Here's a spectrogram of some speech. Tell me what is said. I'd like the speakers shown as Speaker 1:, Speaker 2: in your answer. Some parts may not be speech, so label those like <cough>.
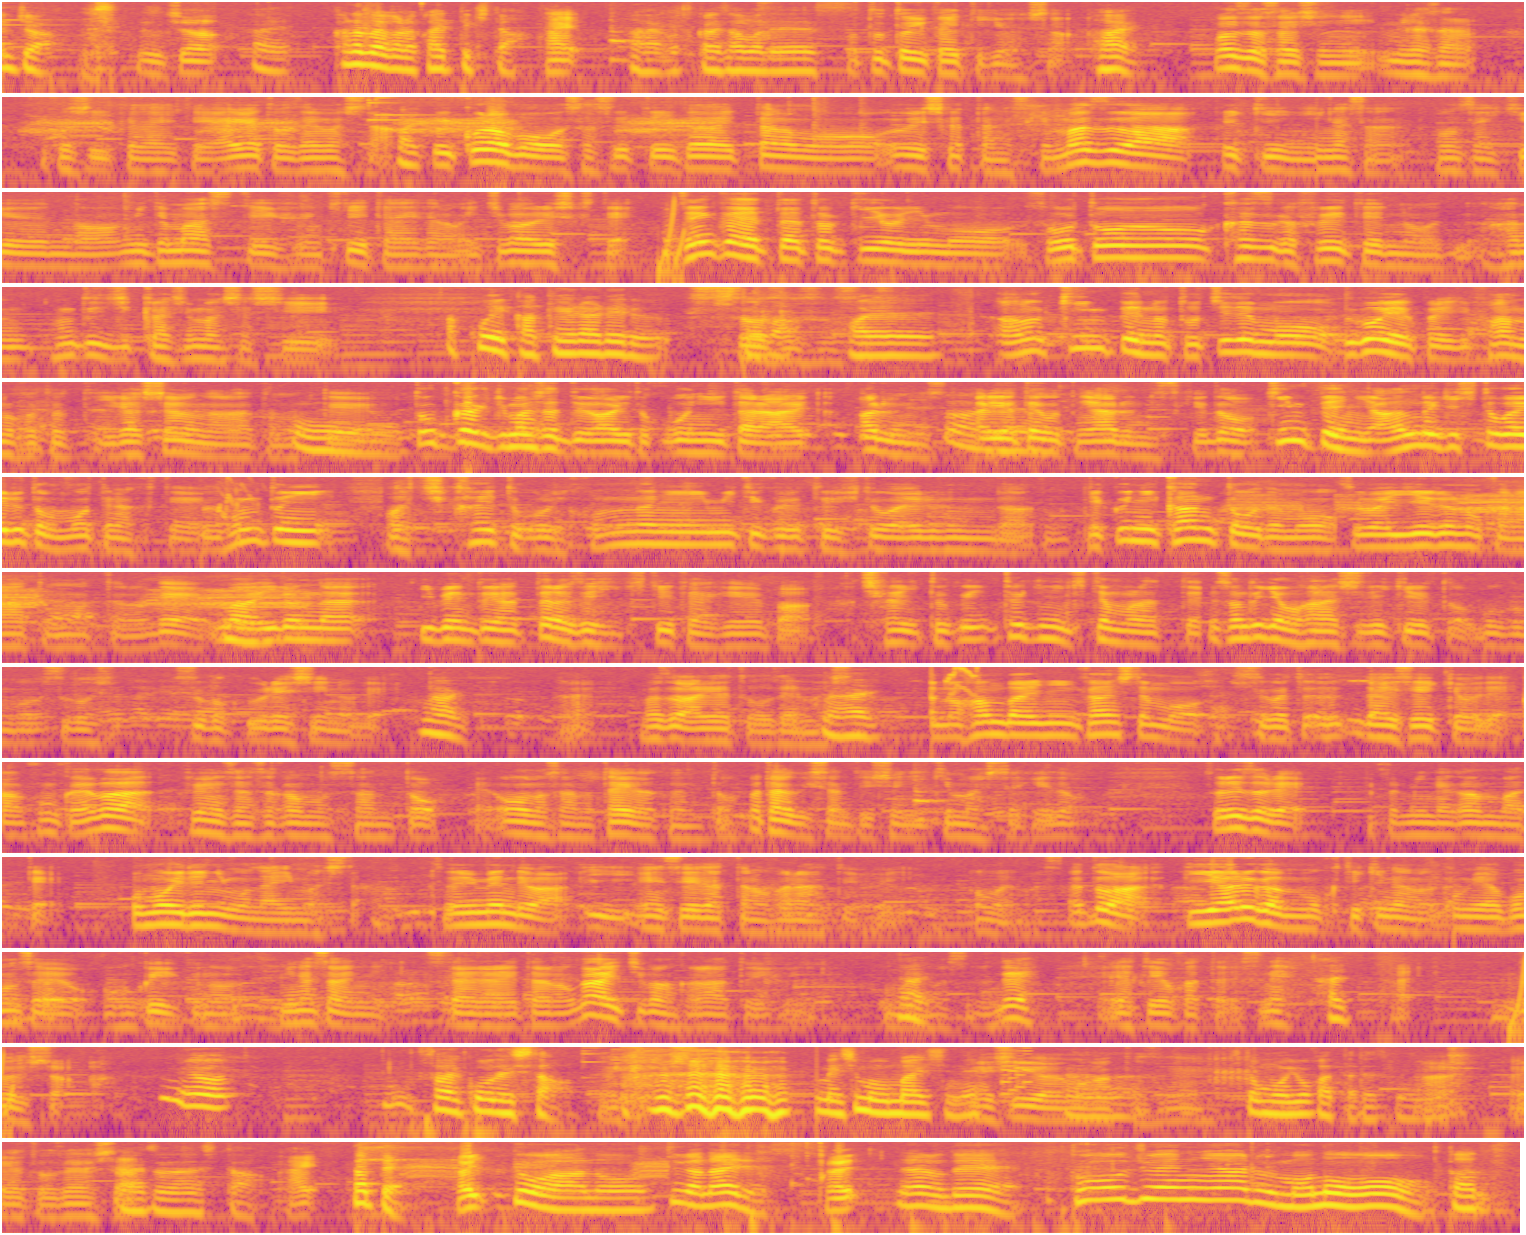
Speaker 1: こんにちは。
Speaker 2: こんにちは
Speaker 1: はい。金沢から帰ってきた。
Speaker 2: はい
Speaker 1: はい、お疲れ様です。
Speaker 2: 一昨日帰ってきました
Speaker 1: はい。
Speaker 2: まずは最初に皆さんお越しいただいてありがとうございました、
Speaker 1: はい
Speaker 2: コラボをさせていただいたのも嬉しかったんですけどまずは駅に皆さん盆栽球の見てますっていう風に来ていただいたのが一番嬉しくて前回やった時よりも相当数が増えてるのを本当に実感しましたし
Speaker 1: あ、声かけられる人が。
Speaker 2: あの近辺の土地でもすごいやっぱりファンの方っていらっしゃるんだなと思って
Speaker 1: おー。
Speaker 2: 遠くから来ましたって割とここにいたらああるんです
Speaker 1: ね。
Speaker 2: ありがたいことにあるんですけど近辺にあんだけ人がいると思ってなくて本当にあ近いところにこんなに見てくれてる人がいるんだと逆に関東でもそれは言えるのかなと思ったのでまあいろんなイベントやったらぜひ来ていただければ近い時に来てもらってその時にお話できると僕もすごいすごく嬉しいので。
Speaker 1: はい。
Speaker 2: はい、まずはありがとうございました、
Speaker 1: はい。
Speaker 2: あの販売に関してもすごい大盛況であ今回はフェンさん坂本さんとえ大野さんの大河君と、まあ、田口さんと一緒に行きましたけどそれぞれやっぱみんな頑張って思い出にもなりましたそういう面ではいい遠征だったのかなというふうに思いますあとは PR が目的なので小宮盆栽を北陸の皆さんに伝えられたのが一番かなというふうに思いますので、やってよかったですね
Speaker 1: はい。
Speaker 2: はいどうでした？
Speaker 1: いや、最高でした。<laughs> 飯もうまいしね。
Speaker 2: 飯がうまかったですね
Speaker 1: 人も良かったですね。
Speaker 2: はい、ありがとうございました。
Speaker 1: ありがとうございました。
Speaker 2: はい、
Speaker 1: だって、
Speaker 2: はい、
Speaker 1: 今日はあの、木がないです。
Speaker 2: はい、
Speaker 1: なので、東樹園にあるものを買って、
